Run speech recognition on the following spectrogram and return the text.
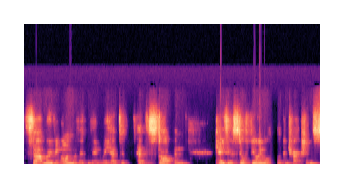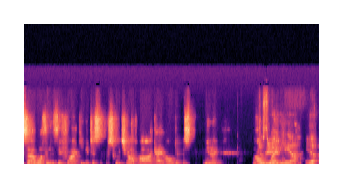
start moving on with it, and then we had to had to stop. And Casey was still feeling all the contractions, so it wasn't as if like you could just switch it off. Oh, okay, I'll just you know. We'll just wait in. here. Yeah.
